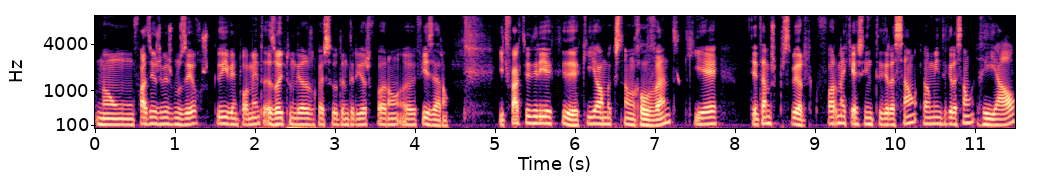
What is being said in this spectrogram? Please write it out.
não fazem os mesmos erros que, eventualmente, as 8 unidades locais de saúde anteriores foram, uh, fizeram. E, de facto, eu diria que aqui há uma questão relevante que é tentamos perceber de que forma é que esta integração é uma integração real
